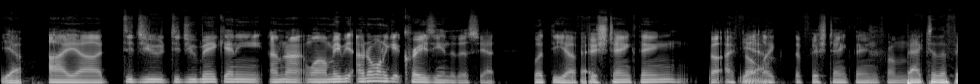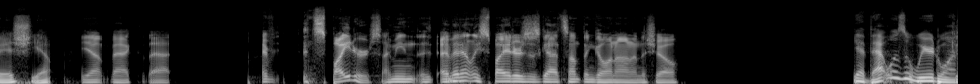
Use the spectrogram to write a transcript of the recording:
Yeah. I uh did you did you make any I'm not well maybe I don't want to get crazy into this yet but the uh, Okay. fish tank thing I felt Yeah. like the fish tank thing from Back to the fish. Yep. yep back to that it's spiders I mean evidently spiders has got something going on in the show Yeah, that was a weird one.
